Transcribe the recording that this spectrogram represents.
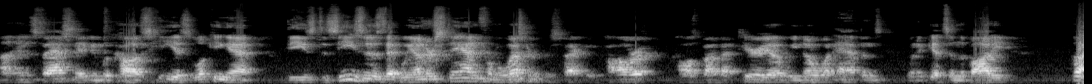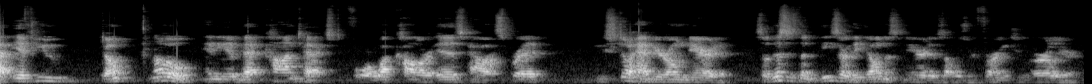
Uh, and it's fascinating because he is looking at these diseases that we understand from a Western perspective. Cholera caused by bacteria. We know what happens when it gets in the body. But if you don't know any of that context for what cholera is, how it's spread, you still have your own narrative. So this is the these are the illness narratives I was referring to earlier.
